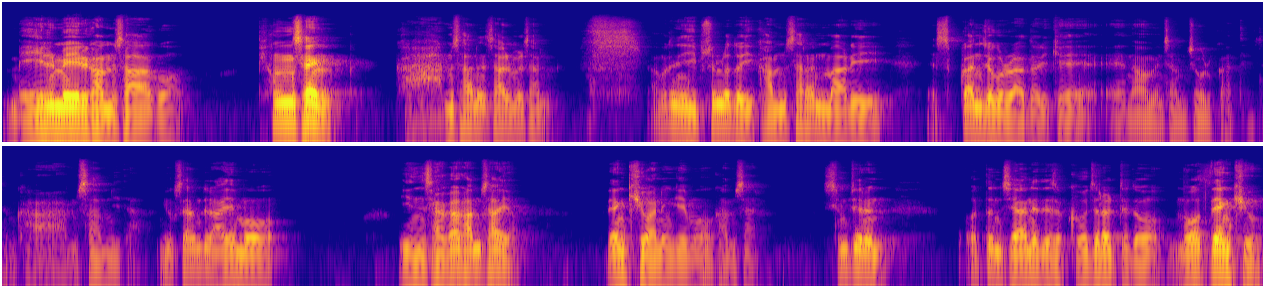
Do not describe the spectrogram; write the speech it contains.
매일매일 감사하고 평생 감사하는 삶을 산. 아무튼 이 입술로도 이 감사란 말이 습관적으로라도 이렇게 나오면 참 좋을 것 같아요. 참 감사합니다. 미국 사람들 아예 뭐 인사가 감사해요. 땡큐 하는 게 뭐 감사. 심지어는 어떤 제안에 대해서 거절할 때도 thank you.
